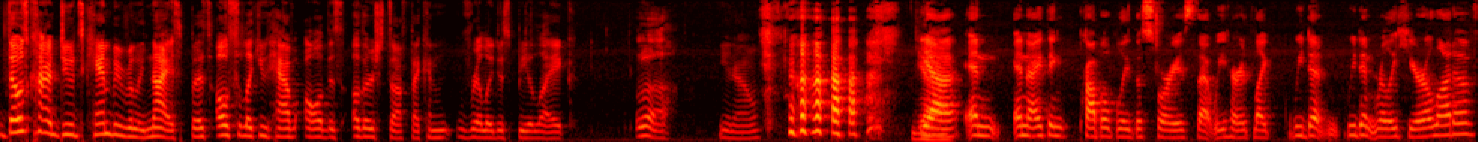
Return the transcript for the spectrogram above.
those kind of dudes can be really nice, but it's also like you have all this other stuff that can really just be like ugh, you know. yeah. and and i think probably the stories that we heard like we didn't we didn't really hear a lot of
